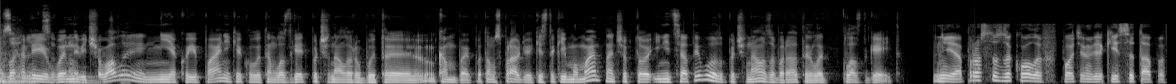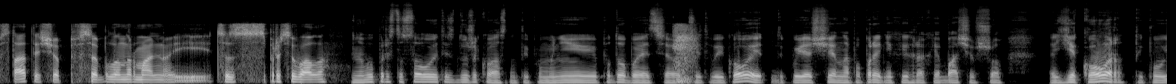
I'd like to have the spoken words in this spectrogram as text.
взагалі, ну, ви не відчували ніякої паніки, коли там Last Gate починали робити камбек? Бо там справді якийсь такий момент, начебто ініціативу починав забирати Last Gate. Ні, я просто заколив потім в які сетапи встати, щоб все було нормально, і це спрацювало. Ну, ви пристосовуєтесь дуже класно. Типу, мені подобаються ці твої коли. Типу, я ще на попередніх іграх я бачив, що є ковер, типу,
